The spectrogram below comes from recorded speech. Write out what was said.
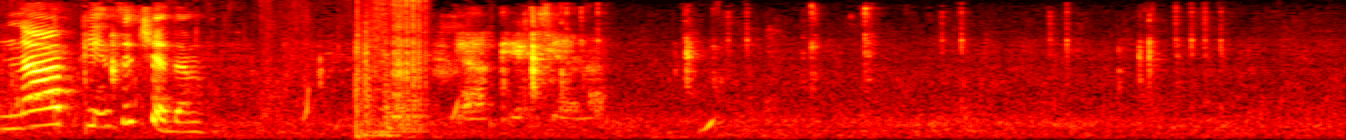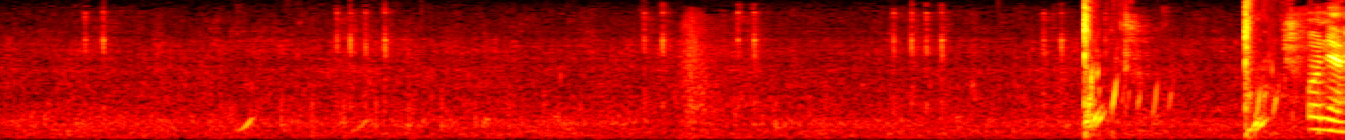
na 507? Ja pierdzielę. O nie.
